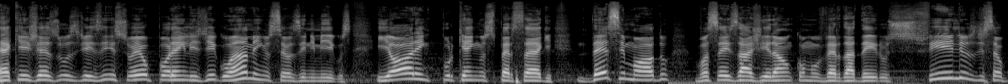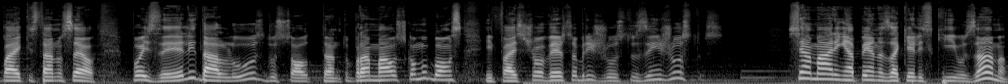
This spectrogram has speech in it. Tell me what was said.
é que Jesus diz isso. Eu, porém, lhes digo: amem os seus inimigos e orem por quem os persegue. Desse modo, vocês agirão como verdadeiros filhos de seu Pai que está no céu, pois ele dá luz do sol tanto para maus como bons e faz chover sobre justos e injustos. Se amarem apenas aqueles que os amam,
